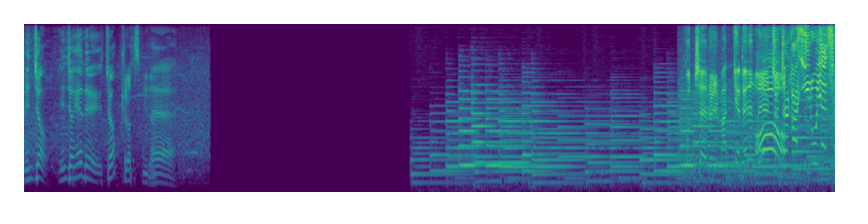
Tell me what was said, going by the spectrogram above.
인정 인정해야 되겠죠? 그렇습니다. 네. 구체를 맞게 되는데 어. 주자가 2루에서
